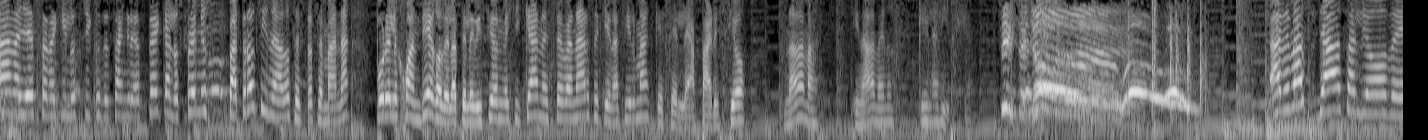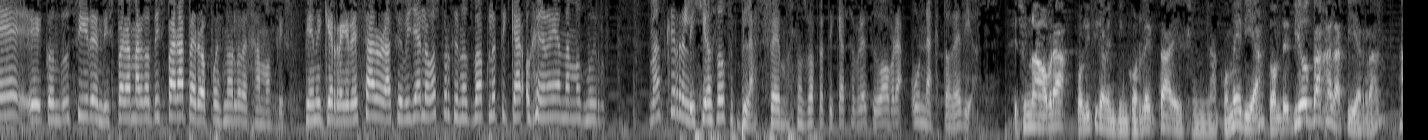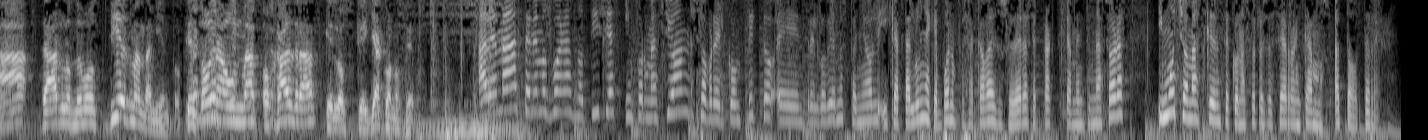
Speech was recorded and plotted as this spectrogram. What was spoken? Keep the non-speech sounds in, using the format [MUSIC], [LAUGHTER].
semana. Ya están aquí los chicos de Sangre Azteca. Los premios patrocinados esta semana por el Juan Diego de la televisión mexicana, Esteban Arce, quien afirma que se le apareció nada más y nada menos que la Virgen. ¡Sí, señor! Además, ya salió de eh, conducir en Dispara Margot Dispara, pero pues no lo dejamos ir. Tiene que regresar Horacio Villalobos porque nos va a platicar, o que andamos muy, más que religiosos, blasfemos. Nos va a platicar sobre su obra Un acto de Dios. Es una obra políticamente incorrecta, es una comedia donde Dios baja a la tierra a dar los nuevos diez mandamientos, que son [LAUGHS] aún más hojaldras que los que ya conocemos. Además, tenemos buenas noticias, información sobre el conflicto eh, entre el gobierno español y Cataluña, que bueno, pues acaba de suceder hace prácticamente unas horas, y mucho más. Quédense con nosotros, así arrancamos a todo terreno.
